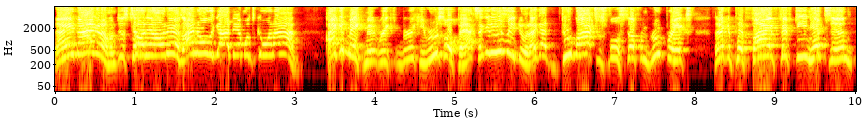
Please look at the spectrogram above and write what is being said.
I ain't knocking him. I'm just telling you how it is. I know the goddamn what's going on. I can make Ricky Russo packs. I can easily do it. I got two boxes full of stuff from group breaks that I can put five, 15 hits in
